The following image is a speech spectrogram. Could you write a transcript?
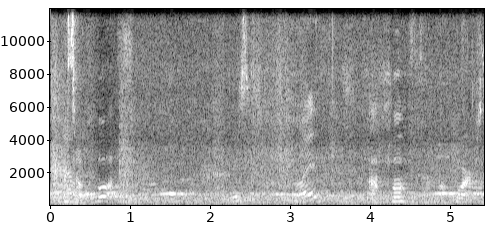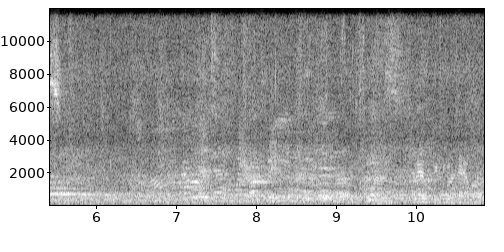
That's a hoof, What? a hoof of a horse. We have to read that one.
